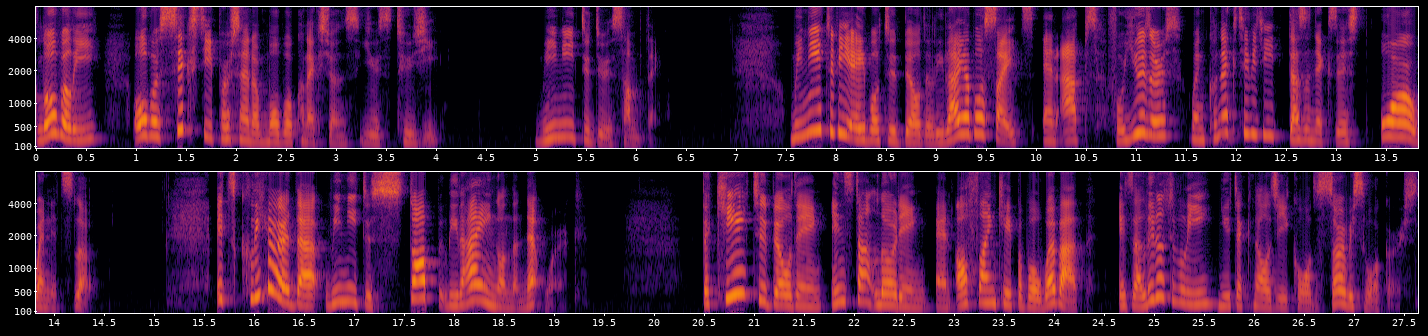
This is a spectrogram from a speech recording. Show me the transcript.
Globally, over 60% of mobile connections use 2G. We need to do something. We need to be able to build reliable sites and apps for users when connectivity doesn't exist or when it's slow. It's clear that we need to stop relying on the network the key to building instant loading and offline capable web app is a relatively new technology called service workers.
